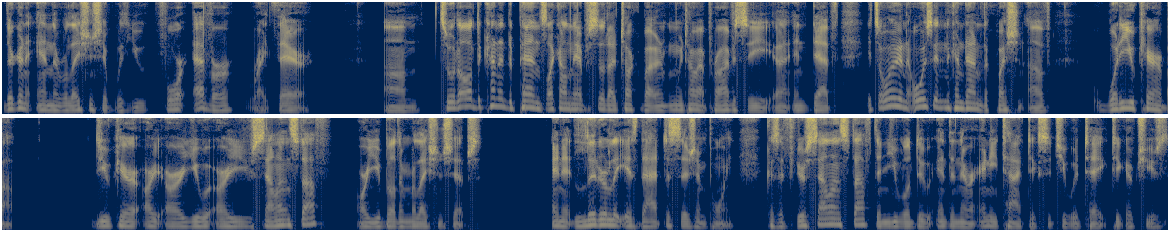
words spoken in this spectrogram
they're going to end the relationship with you forever right there. Um, so it all kind of depends. Like on the episode I talk about and when we talk about privacy uh, in depth, it's always going always going to come down to the question of what do you care about? Do you care? Are are you are you selling stuff? Or are you building relationships? And it literally is that decision point. Because if you're selling stuff, then you will do, and then there are any tactics that you would take to achieve,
